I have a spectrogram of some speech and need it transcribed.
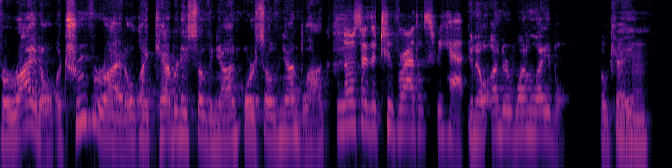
varietal, a true varietal like Cabernet Sauvignon or Sauvignon Blanc. And those are the two varietals we had. You know, under one label. Okay. Mm-hmm.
